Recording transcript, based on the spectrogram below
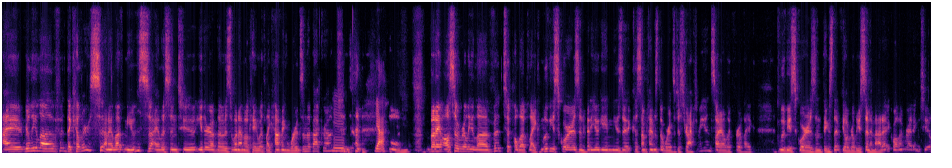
I really love The Killers and I love Muse. I listen to either of those when I'm okay with like having words in the background. Mm. yeah. Um, but I also really love to pull up like movie scores and video game music because sometimes the words distract me. And so I look for like movie scores and things that feel really cinematic while I'm writing too.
